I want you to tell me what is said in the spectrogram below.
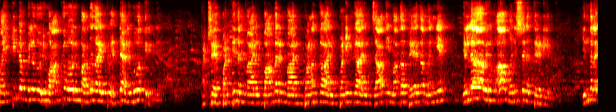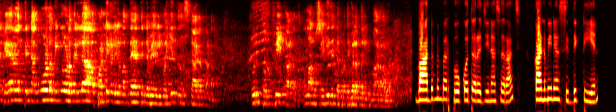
മൈക്കിന്റെ മുമ്പിൽ നിന്ന് ഒരു വാക്ക് പോലും പറഞ്ഞതായിട്ടും എന്റെ അനുഭവത്തിലില്ല. പക്ഷേ പണ്ഡിതന്മാരും പാമരന്മാരും പണക്കാരും പണിക്കാരും ജാതി മത ഭേദമന്യേ എല്ലാവരും ആ മനുഷ്യനെ തേടിയെത്തി. ഇന്നലെ കേരളത്തിന്റെ അങ്ങോളം ഇങ്ങോളം എല്ലാ പള്ളികളിലും അദ്ദേഹത്തിന്റെ പേരിൽ മയ്യത്ത് നിസ്കാരം നടന്നു. ഒരു തൗഫീഖാണത്. അള്ളാഹു ഷഹീദിന്റെ പ്രതിഫലം നൽകുമാറാവും ward member Pookkoth Rajeena Siraj convener Siddique T N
